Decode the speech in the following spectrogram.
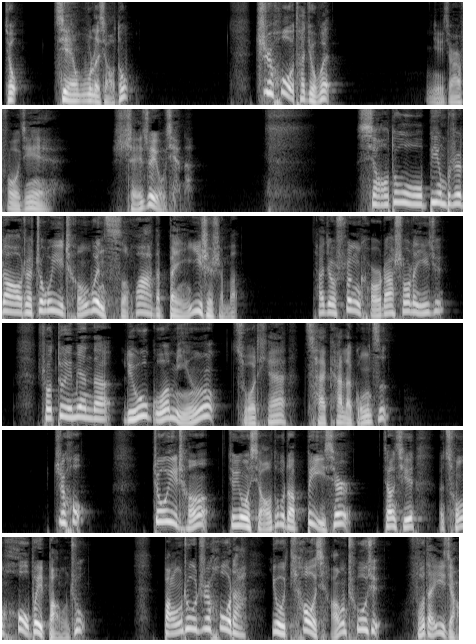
就奸污了小杜。之后他就问：“你家附近谁最有钱的？”小杜并不知道这周义成问此话的本意是什么，他就顺口的说了一句：“说对面的刘国明昨天才开了工资。”之后，周义成就用小杜的背心。将其从后背绑住，绑住之后呢，又跳墙出去，伏在一角，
